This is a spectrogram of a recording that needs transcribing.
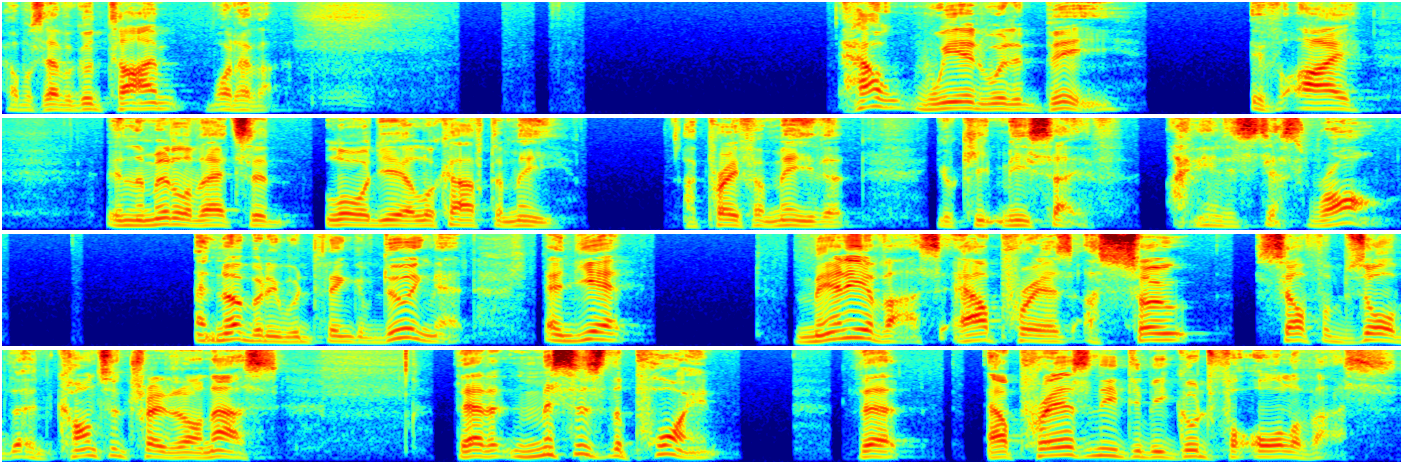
help us have a good time, whatever. How weird would it be if I, in the middle of that, said, Lord, yeah, look after me. I pray for me that you'll keep me safe. I mean, it's just wrong. And nobody would think of doing that. And yet, many of us, our prayers are so self absorbed and concentrated on us that it misses the point that our prayers need to be good for all of us.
